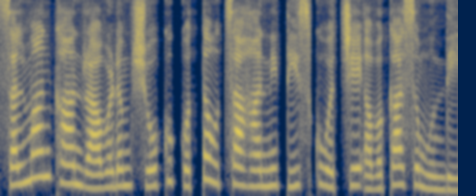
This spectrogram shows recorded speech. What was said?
సల్మాన్ ఖాన్ రావడం షోకు కొత్త ఉత్సాహాన్ని తీసుకువచ్చే అవకాశం ఉంది.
